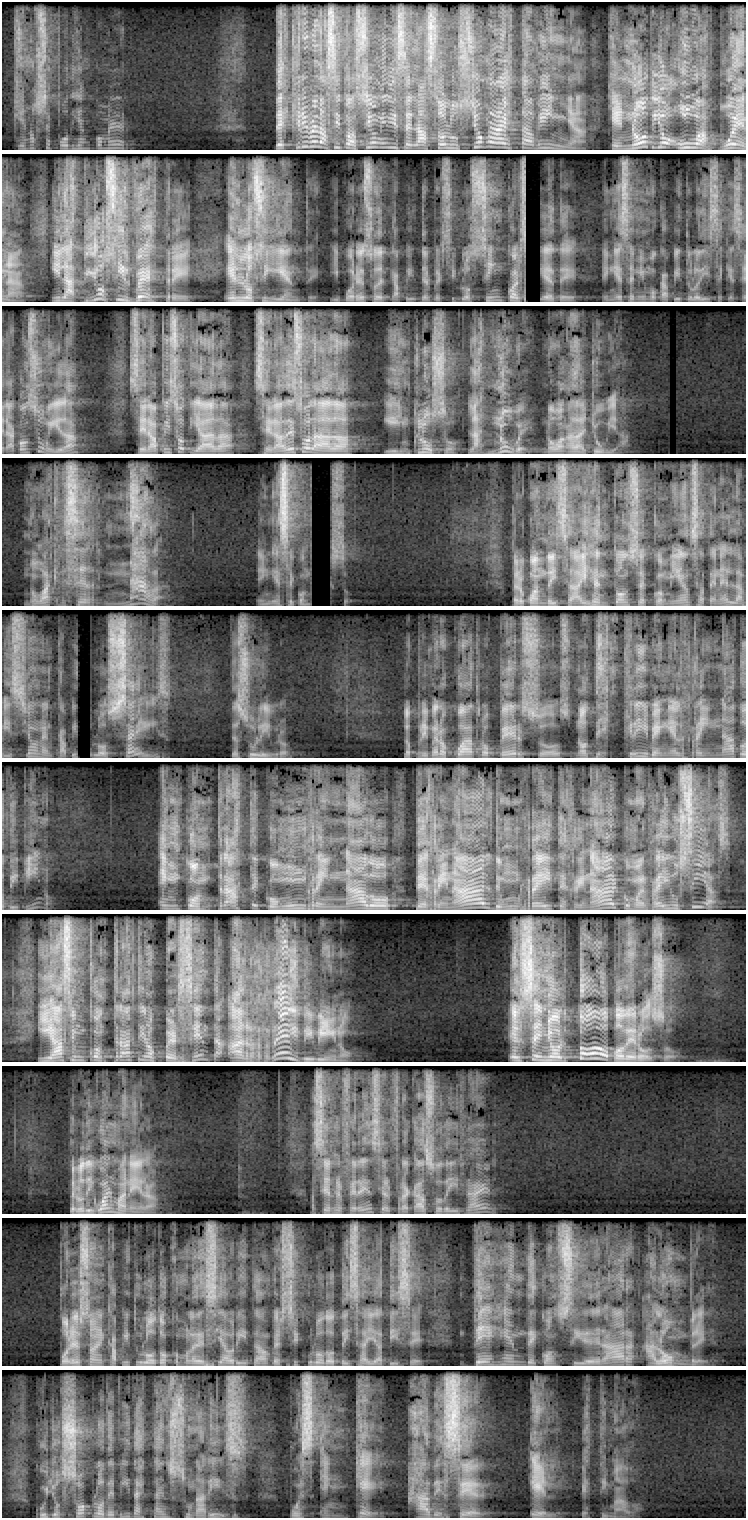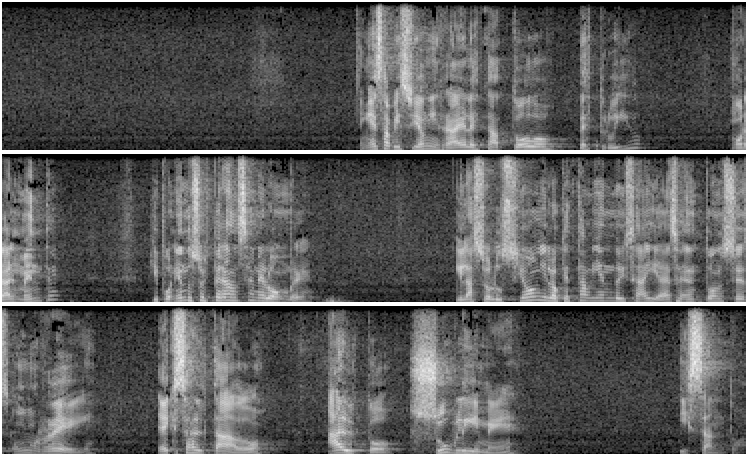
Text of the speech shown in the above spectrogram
que no se podían comer. Describe la situación y dice, la solución a esta viña que no dio uvas buenas y la dio silvestre es lo siguiente. Y por eso del, del versículo 5 al 7, en ese mismo capítulo dice que será consumida, será pisoteada, será desolada e incluso las nubes no van a dar lluvia. No va a crecer nada en ese contexto. Pero cuando Isaías entonces comienza a tener la visión en el capítulo 6 de su libro, los primeros cuatro versos nos describen el reinado divino en contraste con un reinado terrenal, de un rey terrenal como el rey Usías. Y hace un contraste y nos presenta al rey divino, el Señor Todopoderoso. Pero de igual manera, hace referencia al fracaso de Israel. Por eso en el capítulo 2, como le decía ahorita, versículo 2 de Isaías dice, dejen de considerar al hombre cuyo soplo de vida está en su nariz, pues en qué ha de ser él estimado. En esa visión Israel está todo destruido moralmente y poniendo su esperanza en el hombre. Y la solución y lo que está viendo Isaías es entonces un rey exaltado, alto, sublime y santo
